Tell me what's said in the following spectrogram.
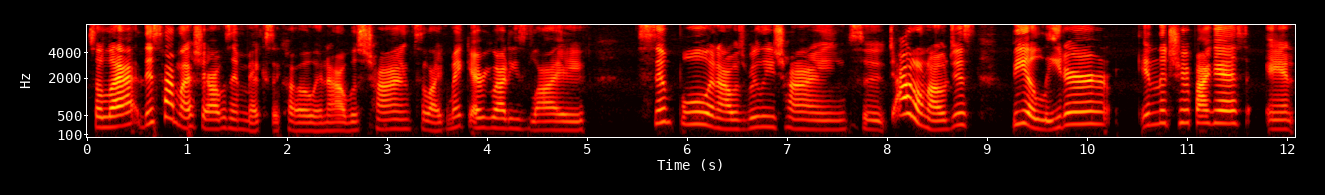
so la- this time last year I was in Mexico and I was trying to like make everybody's life simple and I was really trying to I don't know, just be a leader in the trip, I guess, and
